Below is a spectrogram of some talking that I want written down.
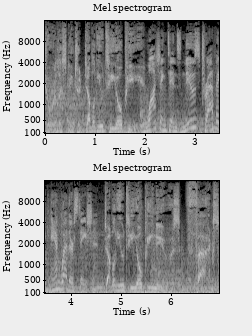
You're listening to WTOP, Washington's news, traffic, and weather station. WTOP News. Facts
